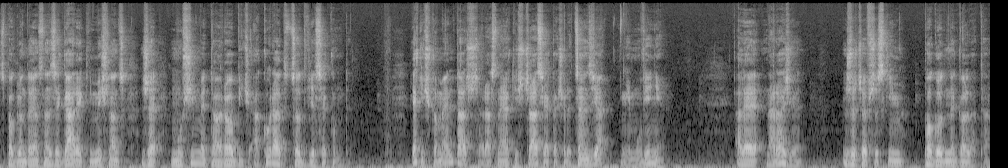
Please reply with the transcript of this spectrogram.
spoglądając na zegarek i myśląc, że musimy to robić akurat co dwie sekundy. Jakiś komentarz, raz na jakiś czas, jakaś recenzja, nie mówię nie. Ale na razie życzę wszystkim pogodnego lata,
